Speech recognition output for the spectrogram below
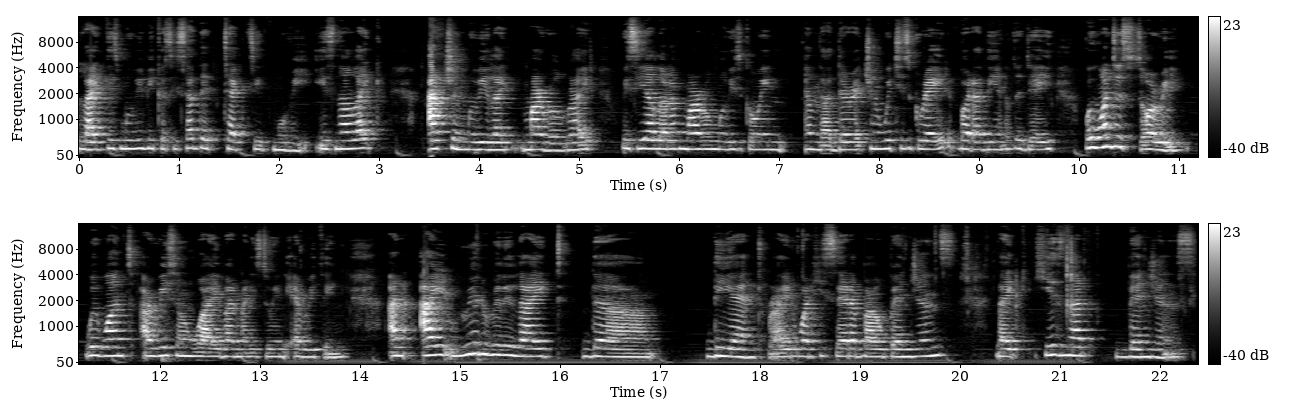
like this movie because it's a detective movie. It's not like action movie like Marvel, right? We see a lot of Marvel movies going in that direction, which is great, but at the end of the day, we want a story. We want a reason why Batman is doing everything. And I really, really liked the the end, right? What he said about vengeance. Like he's not vengeance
